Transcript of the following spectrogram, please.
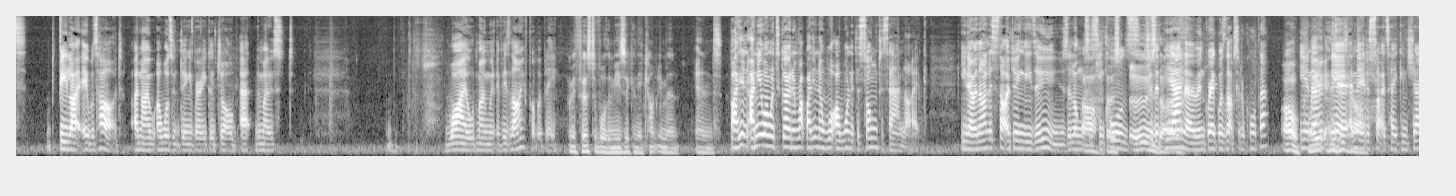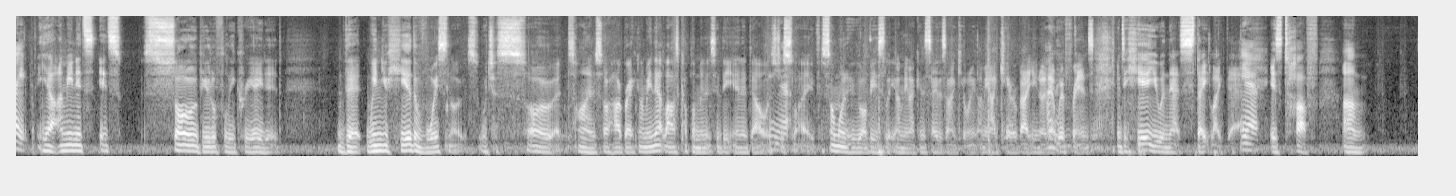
be like it was hard and I, I wasn't doing a very good job at the most wild moment of his life probably I mean, first of all, the music and the accompaniment, and but I, didn't, I knew I wanted to go in and rap but I didn't know what I wanted the song to sound like you know and then I just started doing these oohs along Oh, to ah, some chords oohs, to the though. piano and Greg was like sort of called that Oh, you know please. yeah and Oh. they just started taking shape yeah, I mean, it's it's so beautifully created that when you hear the voice notes, which are so at times so heartbreaking. I mean, that last couple of minutes at the end, Adele is just like for someone who obviously, I mean, I can say this, I don't kill anyone. I mean, I care about you, know that know we're friends, and to hear you in that state like that is Yeah. tough. Um,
